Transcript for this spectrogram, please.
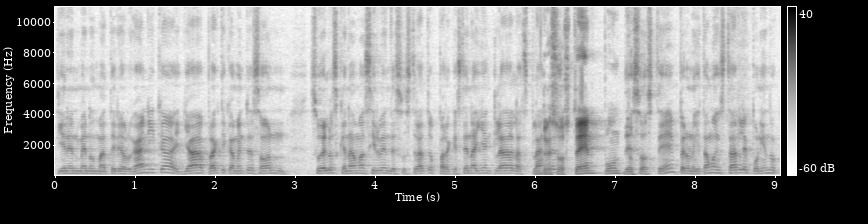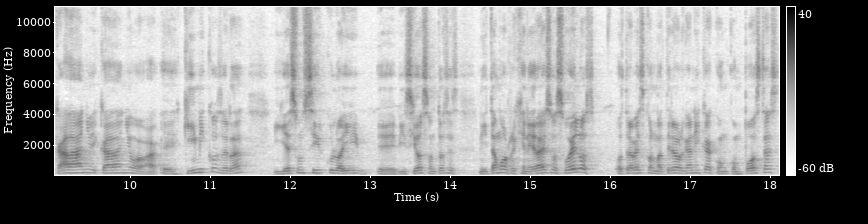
tienen menos materia orgánica, ya prácticamente son suelos que nada más sirven de sustrato para que estén ahí ancladas las plantas. De sostén, punto. De sostén, pero necesitamos estarle poniendo cada año y cada año eh, químicos, ¿verdad? Y es un círculo ahí eh, vicioso, entonces necesitamos regenerar esos suelos otra vez con materia orgánica, con compostas,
